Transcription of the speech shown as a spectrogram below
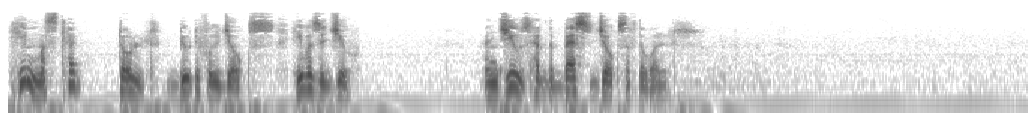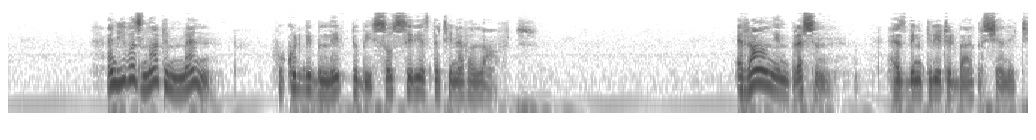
He must have told beautiful jokes. He was a Jew. And Jews have the best jokes of the world. And he was not a man who could be believed to be so serious that he never laughed. A wrong impression has been created by Christianity.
